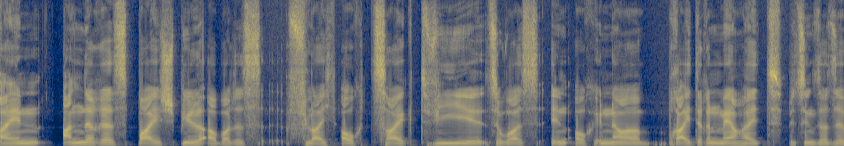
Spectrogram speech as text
Ein anderes Beispiel, aber das vielleicht auch zeigt, wie sowas in, auch in einer breiteren Mehrheit bzw.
